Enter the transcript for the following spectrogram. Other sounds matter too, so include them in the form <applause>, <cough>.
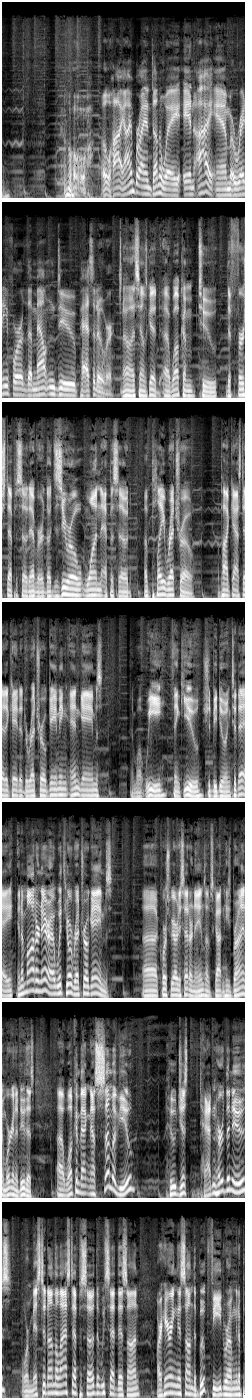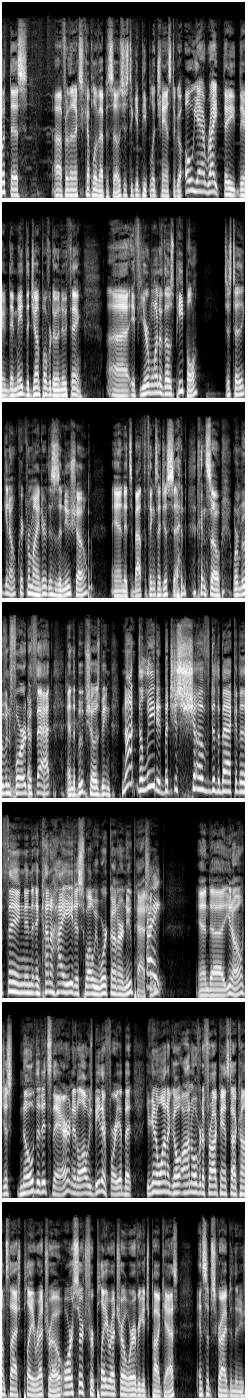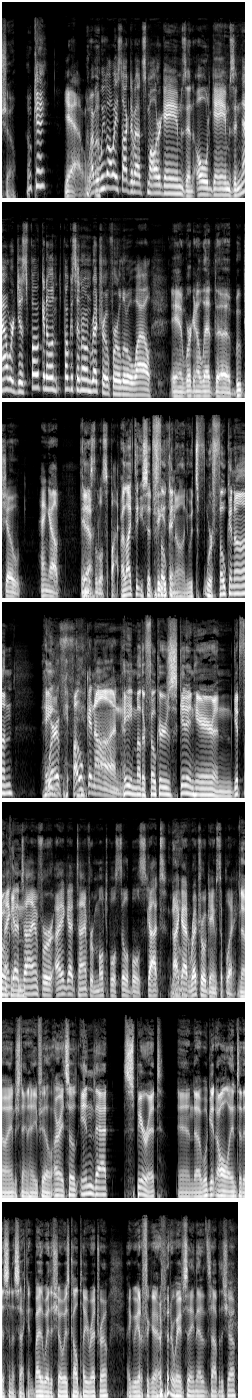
Oh, oh, hi! I'm Brian Dunaway, and I am ready for the Mountain Dew. Pass it over. Oh, that sounds good. Uh, welcome to the first episode ever, the zero one episode of Play Retro, a podcast dedicated to retro gaming and games, and what we think you should be doing today in a modern era with your retro games. Uh, of course, we already said our names. I'm Scott, and he's Brian, and we're going to do this. Uh, welcome back. Now, some of you who just hadn't heard the news or missed it on the last episode that we said this on are hearing this on the Boop feed, where I'm going to put this uh, for the next couple of episodes, just to give people a chance to go. Oh yeah, right. They they they made the jump over to a new thing. Uh, if you're one of those people, just a you know quick reminder, this is a new show. And it's about the things I just said. <laughs> And so we're moving forward with that. And the Boop Show is being not deleted, but just shoved to the back of the thing and, and kind of hiatus while we work on our new passion. Right. And, uh, you know, just know that it's there and it'll always be there for you. But you're going to want to go on over to frogpants.com slash play retro or search for play retro wherever you get your podcasts and subscribe to the new show. Okay. Yeah, <laughs> I mean, we've always talked about smaller games and old games, and now we're just focusing on focusing on retro for a little while, and we're gonna let the Boop Show hang out in Yeah. this little spot. I like that you said Do you foking think? on. It's, we're foking on. Hey, we're hey, foking on. hey, motherfuckers, get in here and get I ain't got time for I ain't got time for multiple syllables, Scott. No. I got retro games to play. No, I understand how you feel. All right, so in that spirit, and uh, we'll get all into this in a second. By the way, the show is called Play Retro. Like, we got to figure out a better way of saying that at the top of the show.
